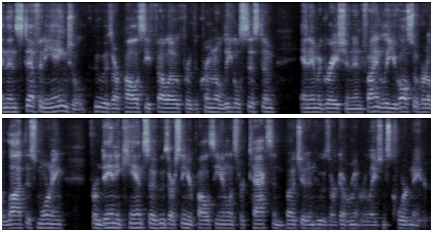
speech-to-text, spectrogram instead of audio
And then Stephanie Angel, who is our Policy Fellow for the Criminal Legal System and Immigration. And finally, you've also heard a lot this morning from Danny Kanso, who's our Senior Policy Analyst for Tax and Budget and who is our Government Relations Coordinator.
